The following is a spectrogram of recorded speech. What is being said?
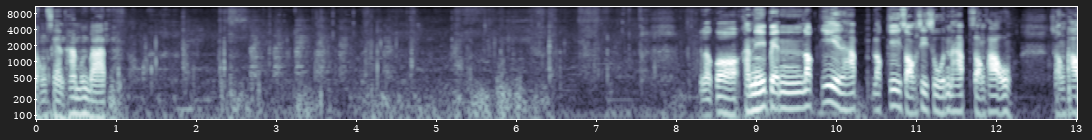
สองแสนห้าหมื่นบาท แล้วก็คันนี้เป็นล็อกกี้นะครับล็อกกี้สองสี่ศูนย์นะครับสองเผาสองเผา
